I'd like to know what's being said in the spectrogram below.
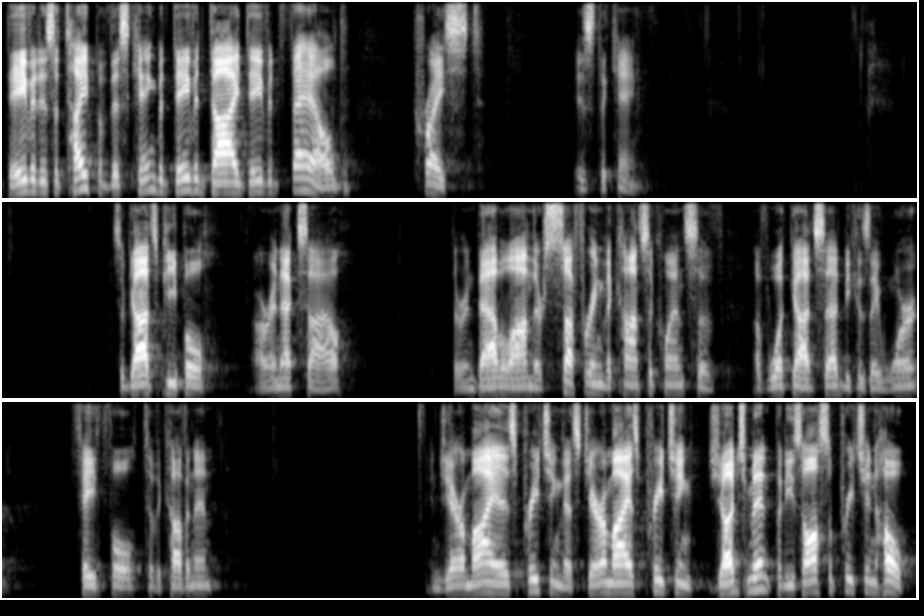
David is a type of this king, but David died, David failed. Christ is the king. So God's people are in exile. They're in Babylon. They're suffering the consequence of, of what God said because they weren't faithful to the covenant. And Jeremiah is preaching this. Jeremiah is preaching judgment, but he's also preaching hope.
